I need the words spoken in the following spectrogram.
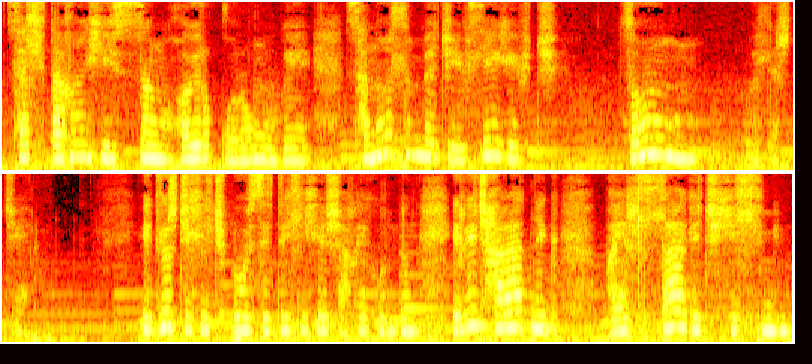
Салхи даган хийсэн 2 3 үгээ сануулсан байж эвлээ гэвч 100 улирчээ. Эдгэрч эхэлж буй сэтгэлийнхээ шарахыг хөндөн эргэж хараад нэг баярлалаа гэж хэлэх минь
